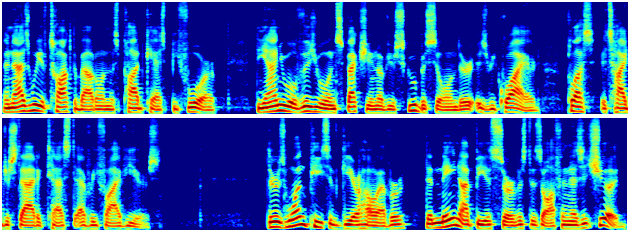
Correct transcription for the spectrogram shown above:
And as we have talked about on this podcast before, the annual visual inspection of your scuba cylinder is required, plus its hydrostatic test every five years. There is one piece of gear, however, that may not be as serviced as often as it should,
